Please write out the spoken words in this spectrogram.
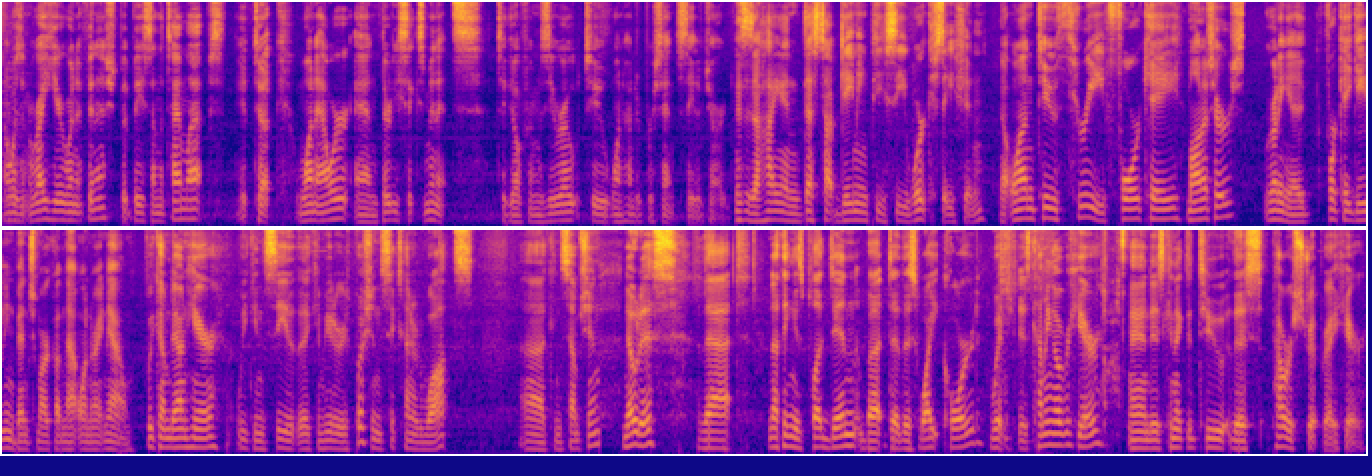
I wasn't right here when it finished, but based on the time lapse, it took 1 hour and 36 minutes to go from 0 to 100% state of charge. This is a high-end desktop gaming PC workstation. Got one, two, three 4K monitors. We're running a 4K gaming benchmark on that one right now. If we come down here, we can see that the computer is pushing 600 watts uh, consumption. Notice that nothing is plugged in but uh, this white cord, which is coming over here and is connected to this power strip right here.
